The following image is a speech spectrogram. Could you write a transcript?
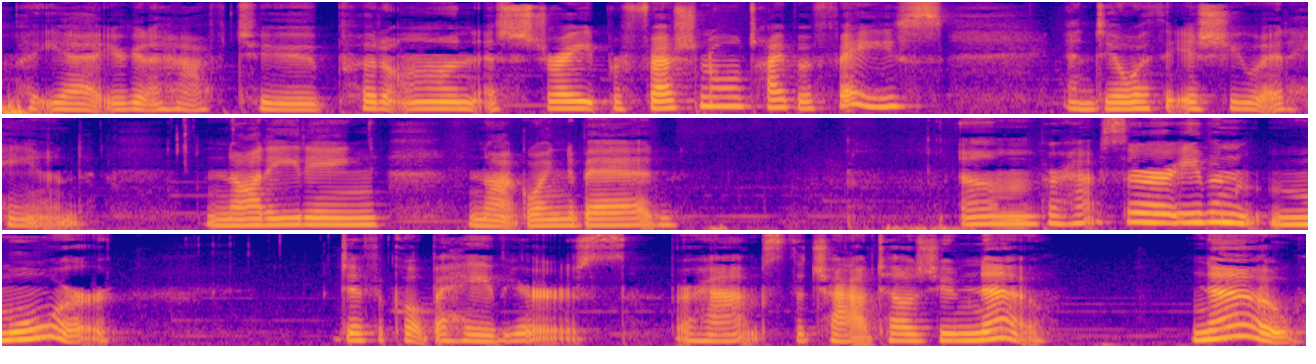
but yet you're going to have to put on a straight professional type of face and deal with the issue at hand. Not eating, not going to bed, um, perhaps there are even more difficult behaviors. Perhaps the child tells you no, no,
